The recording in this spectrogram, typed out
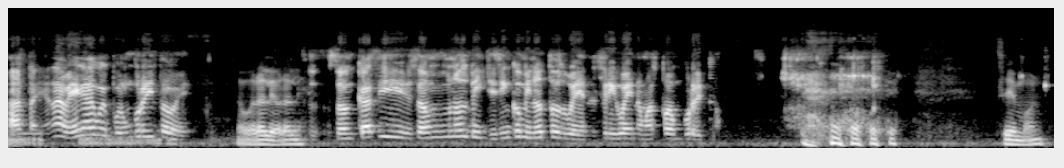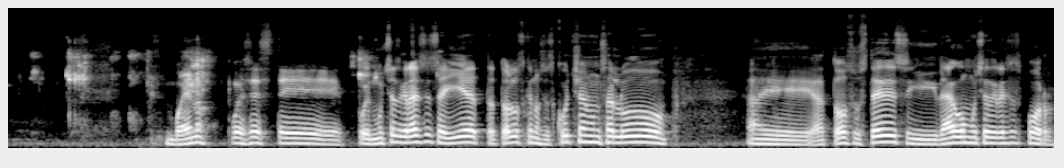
Hasta allá navega, güey, por un burrito, güey. Órale, órale. Son casi, son unos 25 minutos, güey, en el freeway nomás para un burrito. Simón. Bueno, pues este, pues muchas gracias ahí a, todos los que nos escuchan. Un saludo eh, a, todos ustedes y Dago, muchas gracias por,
